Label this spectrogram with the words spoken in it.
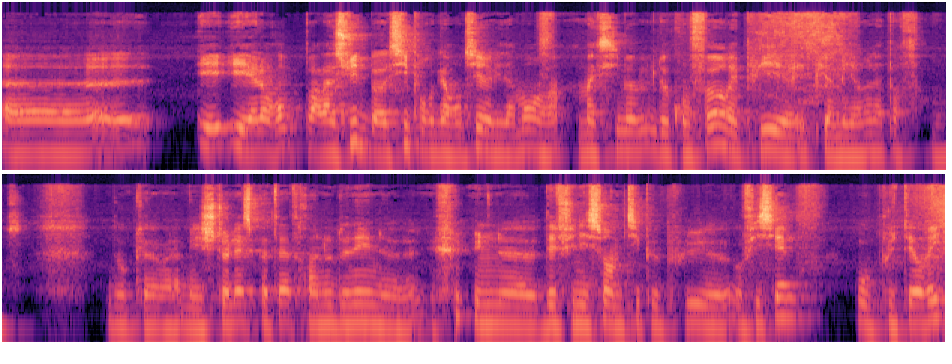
Et, et, alors par la suite, bah aussi pour garantir évidemment un maximum de confort et puis et puis améliorer la performance. Donc voilà, mais je te laisse peut-être nous donner une, une définition un petit peu plus officielle ou plus théorique.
